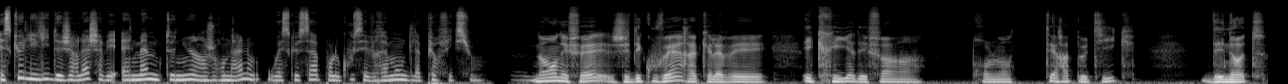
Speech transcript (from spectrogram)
Est-ce que Lily de Gerlach avait elle-même tenu un journal ou est-ce que ça, pour le coup, c'est vraiment de la pure fiction? Non, en effet, j'ai découvert qu'elle avait écrit à des fins probablement thérapeutiques des notes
